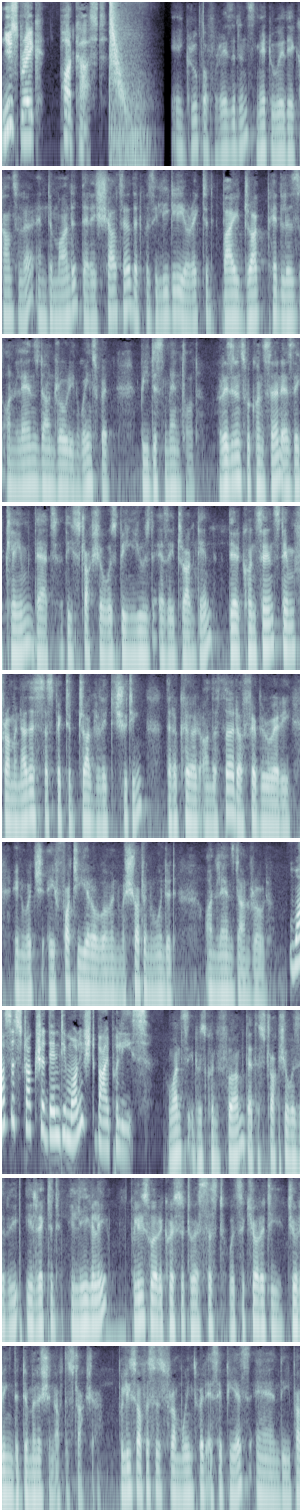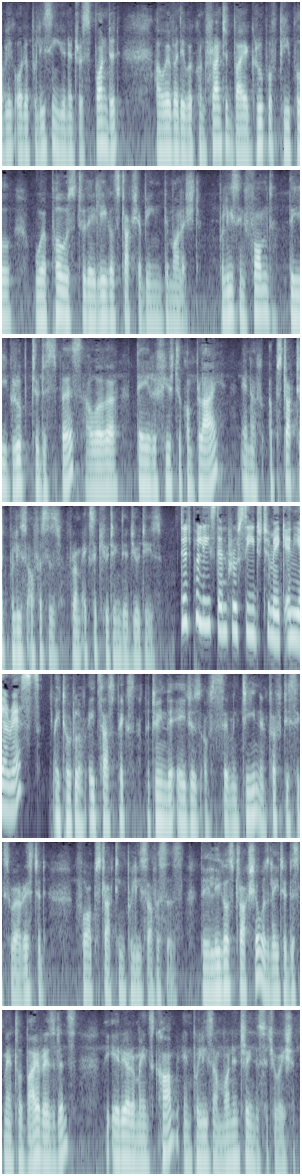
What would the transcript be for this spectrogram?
Newsbreak podcast. A group of residents met with a councillor and demanded that a shelter that was illegally erected by drug peddlers on Lansdowne Road in Wentworth be dismantled. Residents were concerned as they claimed that the structure was being used as a drug den. Their concerns stem from another suspected drug related shooting that occurred on the 3rd of February, in which a 40 year old woman was shot and wounded on Lansdowne Road. Was the structure then demolished by police? Once it was confirmed that the structure was re- erected illegally, police were requested to assist with security during the demolition of the structure. Police officers from Wentworth SAPS and the Public Order Policing Unit responded. However, they were confronted by a group of people who were opposed to the illegal structure being demolished. Police informed the group to disperse. However, they refused to comply and obstructed police officers from executing their duties. Did police then proceed to make any arrests? A total of eight suspects between the ages of 17 and 56 were arrested for obstructing police officers. The illegal structure was later dismantled by residents. The area remains calm and police are monitoring the situation.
